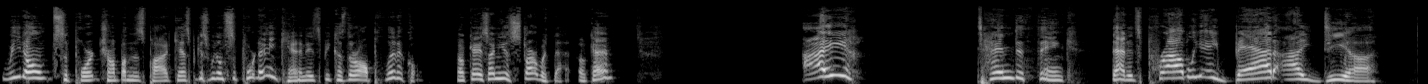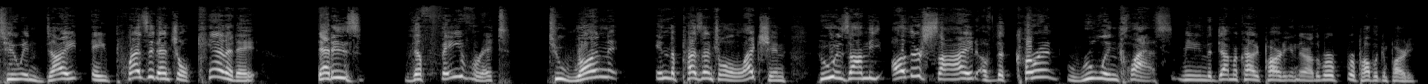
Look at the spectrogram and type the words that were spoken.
we don't support Trump on this podcast because we don't support any candidates because they're all political. Okay. So I need to start with that. Okay. I tend to think that it's probably a bad idea to indict a presidential candidate that is the favorite to run in the presidential election who is on the other side of the current ruling class, meaning the Democratic Party and the Republican Party,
